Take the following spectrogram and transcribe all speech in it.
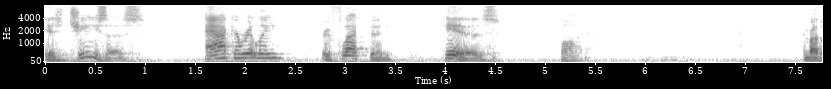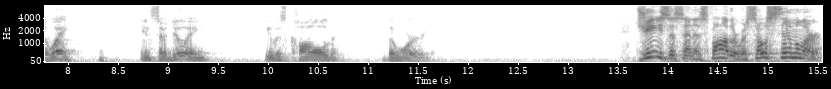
is Jesus accurately reflected his Father. And by the way, in so doing, he was called the Word. Jesus and his Father were so similar.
